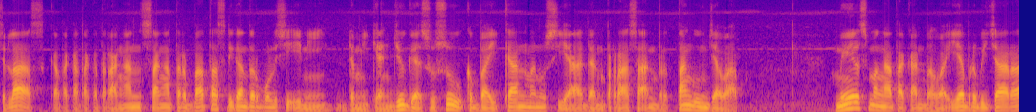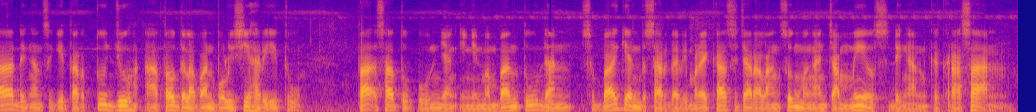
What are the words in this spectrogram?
Jelas, kata-kata keterangan sangat terbatas di kantor polisi ini. Demikian juga susu kebaikan manusia dan perasaan bertanggung jawab. Mills mengatakan bahwa ia berbicara dengan sekitar 7 atau 8 polisi hari itu. Tak satu pun yang ingin membantu dan sebagian besar dari mereka secara langsung mengancam Mills dengan kekerasan.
